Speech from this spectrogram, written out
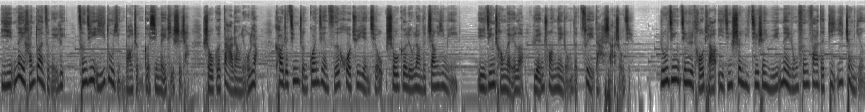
以内涵段子为例。曾经一度引爆整个新媒体市场，收割大量流量，靠着精准关键词获取眼球、收割流量的张一鸣，已经成为了原创内容的最大杀手锏。如今，今日头条已经顺利跻身于内容分发的第一阵营。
